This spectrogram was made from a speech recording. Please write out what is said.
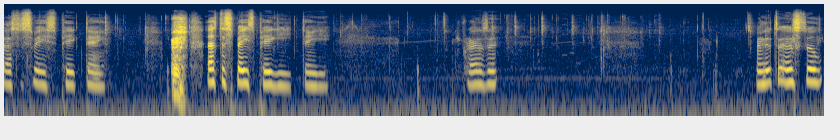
that's the space pig thing. that's the space piggy thingy. Present. And it's an instant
